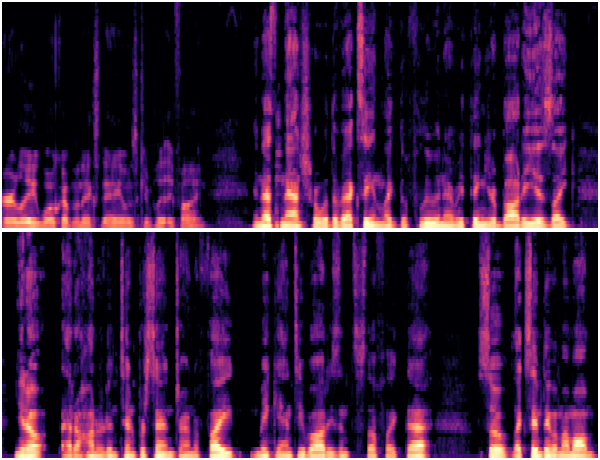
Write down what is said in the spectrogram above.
early. Woke up the next day and was completely fine. And that's natural with the vaccine, like the flu and everything. Your body is like, you know, at 110% trying to fight, make antibodies and stuff like that. So, like, same thing with my mom.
